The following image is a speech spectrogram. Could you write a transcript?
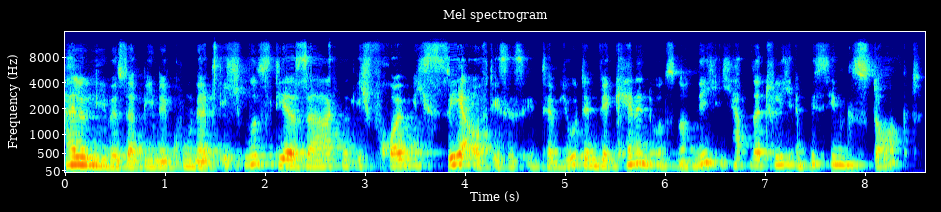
Hallo liebe Sabine Kunert, ich muss dir sagen, ich freue mich sehr auf dieses Interview, denn wir kennen uns noch nicht. Ich habe natürlich ein bisschen gestalkt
